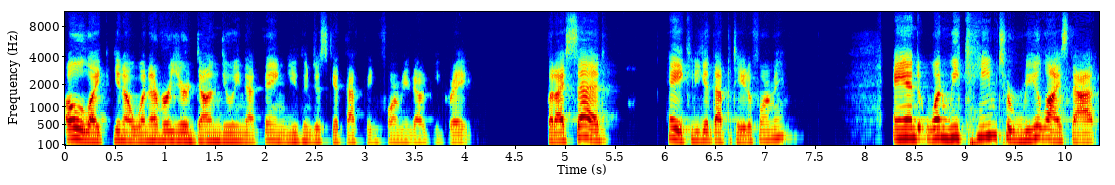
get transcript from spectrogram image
"Oh, like, you know, whenever you're done doing that thing, you can just get that thing for me. That would be great." But I said, "Hey, can you get that potato for me?" And when we came to realize that,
